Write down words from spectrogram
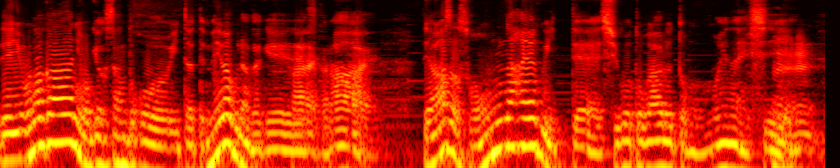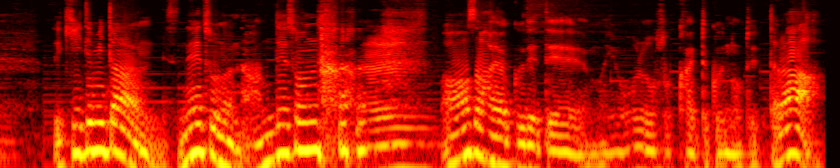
で、夜中にお客さんとこ行ったって迷惑なだけえですから、はいはいで、朝そんな早く行って仕事があるとも思えないし、うんうんで、聞いてみたんですね。その、なんでそんなうん朝早く出て、まあ、夜遅く帰ってくるのと言ったら、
